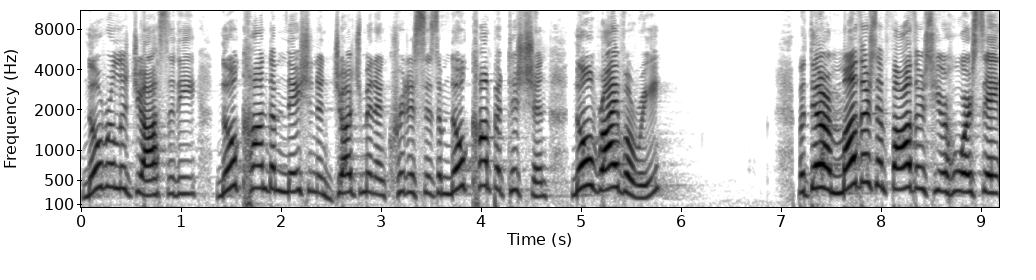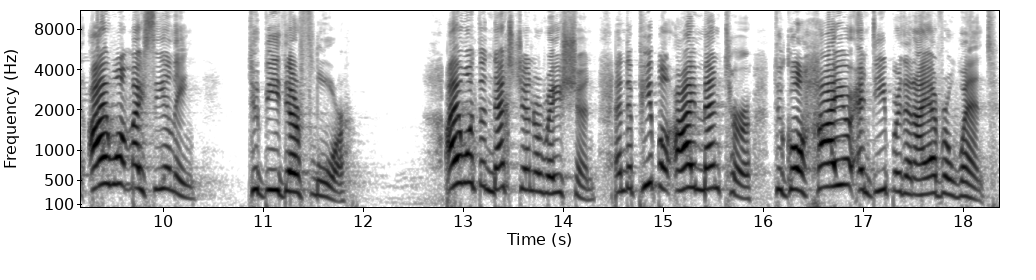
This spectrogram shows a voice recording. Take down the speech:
no religiosity, no condemnation and judgment and criticism, no competition, no rivalry. But there are mothers and fathers here who are saying, I want my ceiling to be their floor. I want the next generation and the people I mentor to go higher and deeper than I ever went.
